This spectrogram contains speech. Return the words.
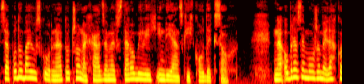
sa podobajú skôr na to, čo nachádzame v starobilých indiánskych kódexoch. Na obraze môžeme ľahko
